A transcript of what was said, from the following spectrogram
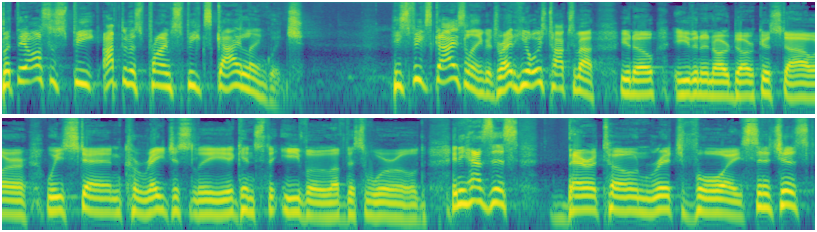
But they also speak, Optimus Prime speaks guy language. He speaks guy's language, right? He always talks about, you know, even in our darkest hour, we stand courageously against the evil of this world. And he has this baritone rich voice. And it's just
